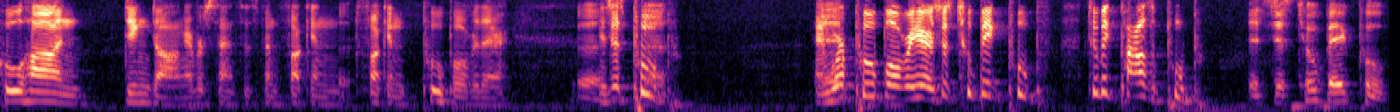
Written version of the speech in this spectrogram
hoo ha and ding dong ever since. It's been fucking fucking poop over there. uh, It's just poop. yeah. And Yeah. we're poop over here. It's just two big poop. Two big piles of poop. it's just too big poop.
